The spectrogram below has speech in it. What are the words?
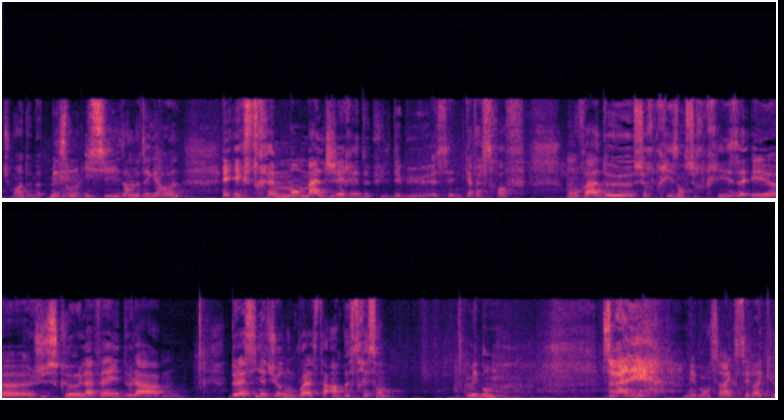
du moins de notre maison ici dans le Lot-et-Garonne est extrêmement mal géré depuis le début. C'est une catastrophe. On va de surprise en surprise et euh, jusque la veille de la, de la signature. Donc voilà, c'était un peu stressant. Mais bon, ça va aller. Mais bon, c'est vrai que c'est vrai que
